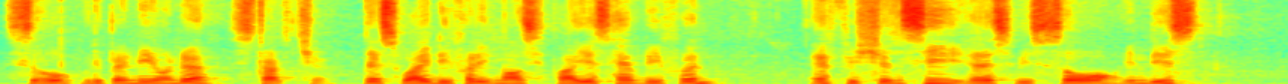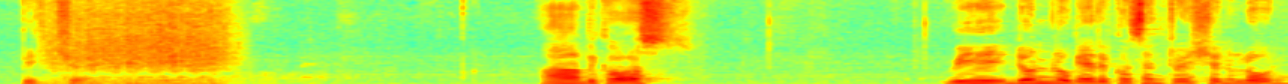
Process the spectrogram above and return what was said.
so depending on the structure. That's why different emulsifiers have different efficiency as we saw in this picture. Uh, because we don't look at the concentration alone.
